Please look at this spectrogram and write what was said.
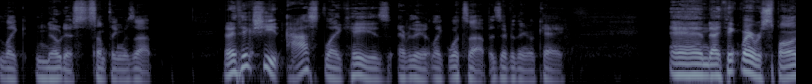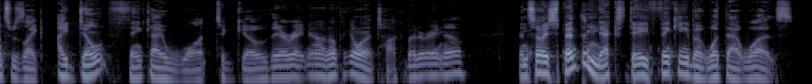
like noticed something was up, and I think she asked like, "Hey, is everything like what's up? Is everything okay?" And I think my response was like, "I don't think I want to go there right now. I don't think I want to talk about it right now." And so I spent the next day thinking about what that was.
